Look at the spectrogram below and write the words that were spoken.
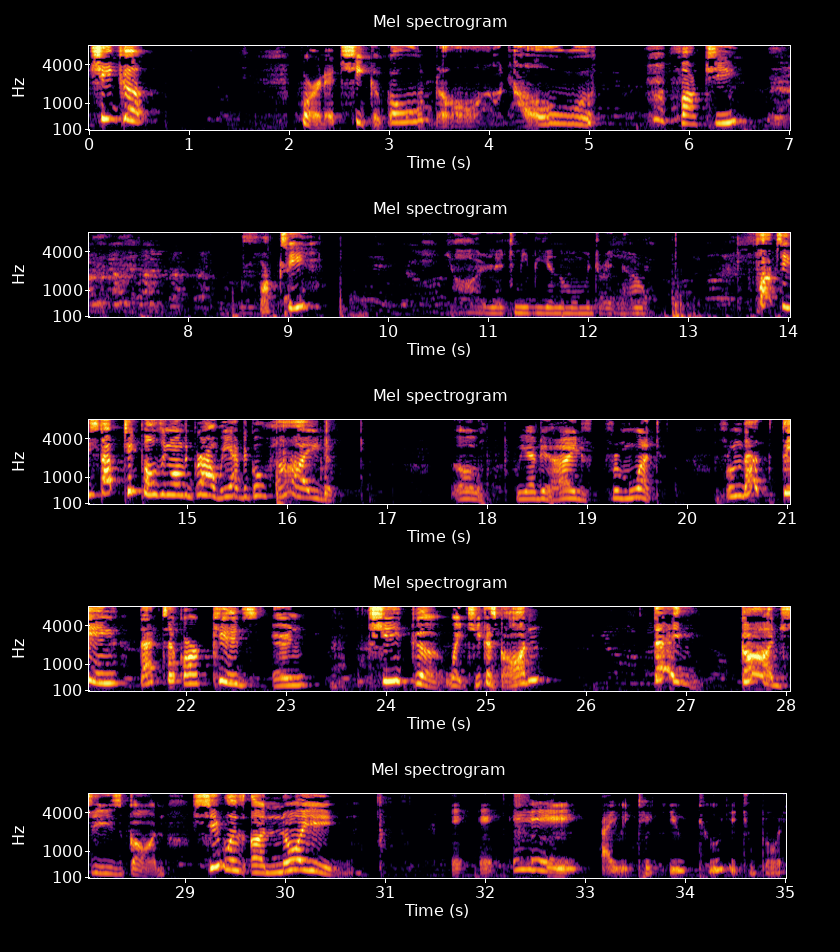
Chica. Where did Chica go? No, no. Foxy. Foxy? Yeah, let me be in the moment right now. Foxy, stop T-posing on the ground. We have to go hide. Oh, we have to hide from what? From that thing that took our kids and Chica. Wait, Chica's gone? Thank God she's gone. She was annoying. I will take you to little boy.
